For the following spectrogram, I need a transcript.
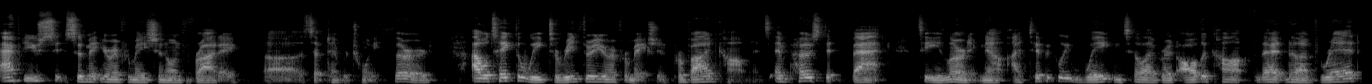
After you submit your information on Friday, uh, September 23rd, I will take the week to read through your information, provide comments, and post it back to e-learning. Now, I typically wait until I've read all the that, that I've read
